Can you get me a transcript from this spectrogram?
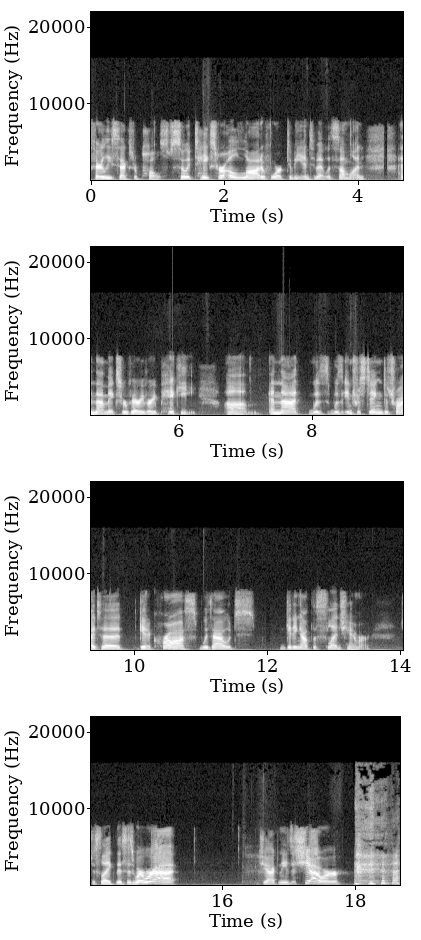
fairly sex repulsed. So it takes her a lot of work to be intimate with someone, and that makes her very, very picky. Um, and that was was interesting to try to get across without getting out the sledgehammer. Just like this is where we're at. Jack needs a shower. and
